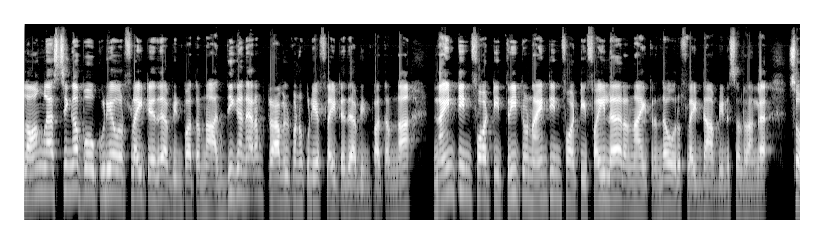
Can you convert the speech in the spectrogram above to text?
லாங் லாஸ்டிங்காக போகக்கூடிய ஒரு ஃப்ளைட் எது அப்படின்னு பார்த்தோம்னா அதிக நேரம் ட்ராவல் பண்ணக்கூடிய ஃப்ளைட் எது அப்படின்னு பார்த்தோம்னா nineteen forty three to nineteen forty ஃபைவ்ல ரன் ஆகிட்டு இருந்த ஒரு ஃப்ளைட் தான் அப்படின்னு சொல்கிறாங்க ஸோ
